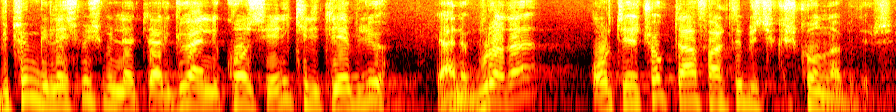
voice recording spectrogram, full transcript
bütün Birleşmiş Milletler Güvenlik Konseyi'ni kilitleyebiliyor. Yani burada ortaya çok daha farklı bir çıkış konulabilir.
